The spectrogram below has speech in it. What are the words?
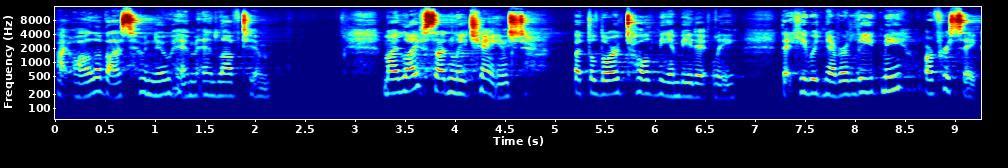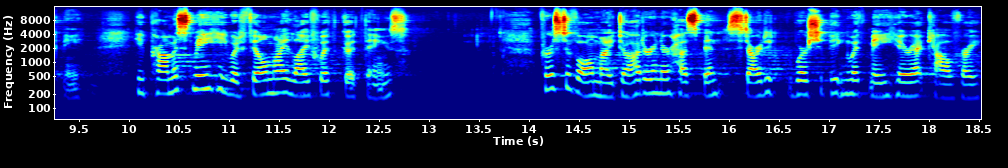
by all of us who knew him and loved him. My life suddenly changed, but the Lord told me immediately that He would never leave me or forsake me. He promised me He would fill my life with good things. First of all, my daughter and her husband started worshiping with me here at Calvary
